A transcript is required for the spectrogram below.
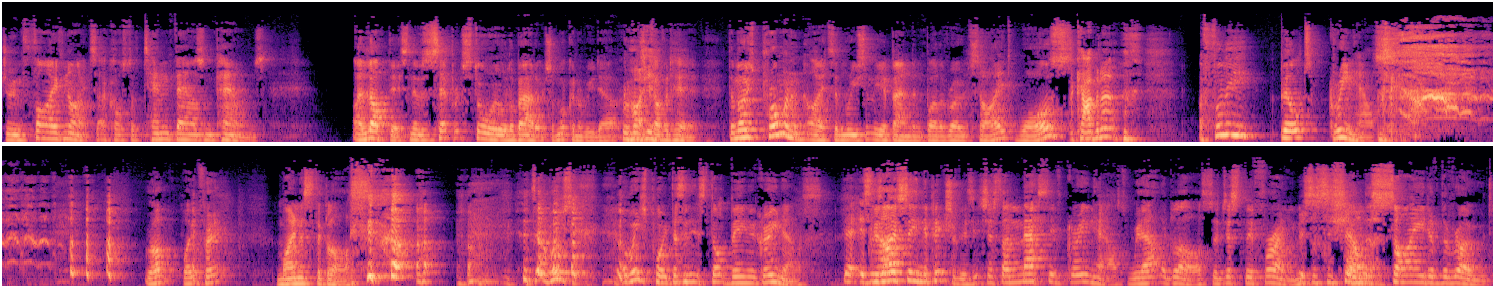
during five nights at a cost of £10,000. I love this, and there was a separate story all about it, which I'm not going to read out because Right. it's covered here. The most prominent item recently abandoned by the roadside was A cabinet? a fully built greenhouse. Rob, wait for it. Minus the glass. which, at which point doesn't it stop being a greenhouse? yeah, Because I've seen the picture of this. It's just a massive greenhouse without the glass, so just the frame. It's just a shell on the side of the road.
